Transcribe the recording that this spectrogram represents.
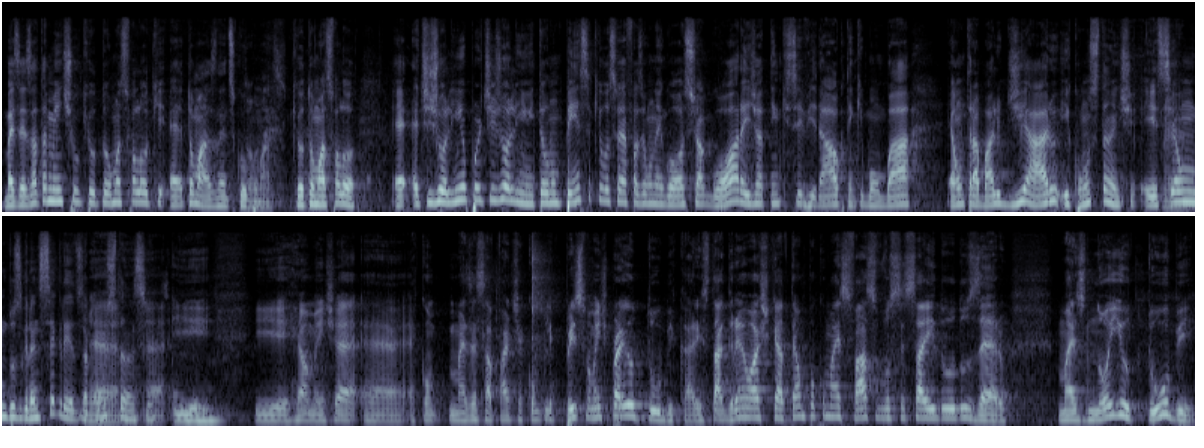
Mas é exatamente o que o Thomas falou. Que, é, Tomás, né? Desculpa. Tomás. Que o Tomás falou. É, é tijolinho por tijolinho. Então não pensa que você vai fazer um negócio agora e já tem que ser viral, que tem que bombar. É um trabalho diário e constante. Esse é, é um dos grandes segredos, a é, constância. E. E realmente é, é, é, Mas essa parte é complicada, principalmente para YouTube, cara. Instagram eu acho que é até um pouco mais fácil você sair do, do zero. Mas no YouTube,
